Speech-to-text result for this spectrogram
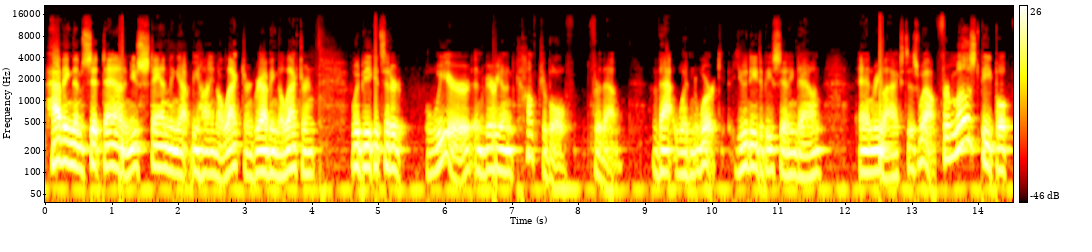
having them sit down and you standing up behind a lectern, grabbing the lectern, would be considered weird and very uncomfortable for them. That wouldn't work. You need to be sitting down and relaxed as well. For most people,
